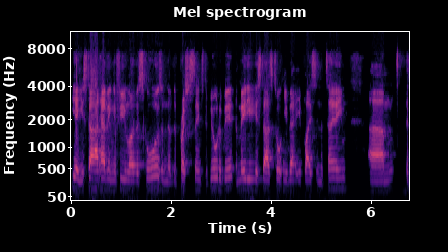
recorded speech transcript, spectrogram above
yeah, you start having a few low scores and the, the, pressure seems to build a bit. The media starts talking about your place in the team. Um, the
